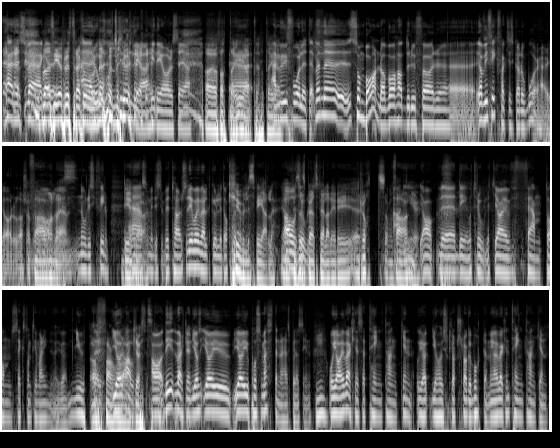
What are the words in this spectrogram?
Herrens vägar Man ser är frustrationen. outgrundliga i det jag har att säga. Ja, jag fattar Eh, helt. Jag fattar helt. men vi får lite. Men eh, som barn då, vad hade du för... Eh, ja, vi fick faktiskt God of War här, jag och Larsson, Fan, av nice. Nordisk Film, Det är eh, som är distributör. Så det var ju väldigt gulligt också. Kul spel. Jag Ja, har precis otroligt. börjat spela det. Det är rått som Ja, fan det, ju. ja, det är otroligt. Jag är 15-16 timmar in nu. Jag njuter, Ja, fan gör allt. gött. Ja, det är verkligen, jag, jag, är ju, jag är ju på semester när det här spelas in. Mm. Och jag har ju verkligen så här, tänkt tanken, och jag, jag har ju såklart slagit bort det, men jag har verkligen tänkt tanken,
